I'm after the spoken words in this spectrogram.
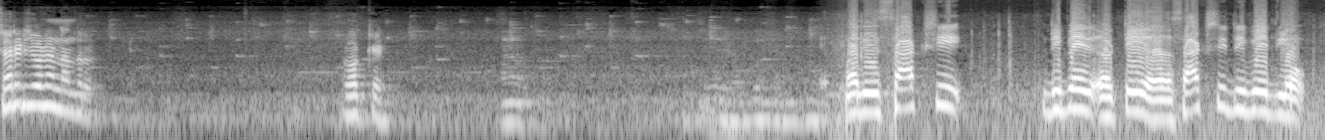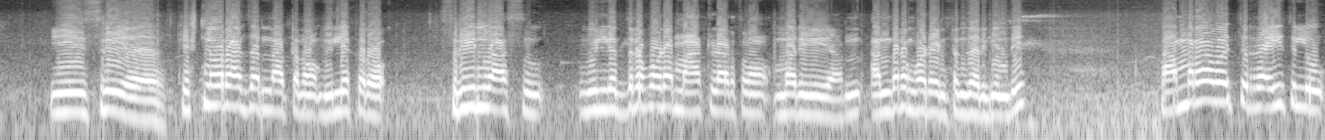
సరే చూడండి అందరూ. ఓకే. మరి సాక్షి డిబేట్ సాక్షి డిబేట్లో ఈ శ్రీ కృష్ణరాజు అన్న అతను విలేకరు శ్రీనివాసు వీళ్ళిద్దరు కూడా మాట్లాడతాం మరి అందరం కూడా వినటం జరిగింది. అమరావతి రైతులు.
